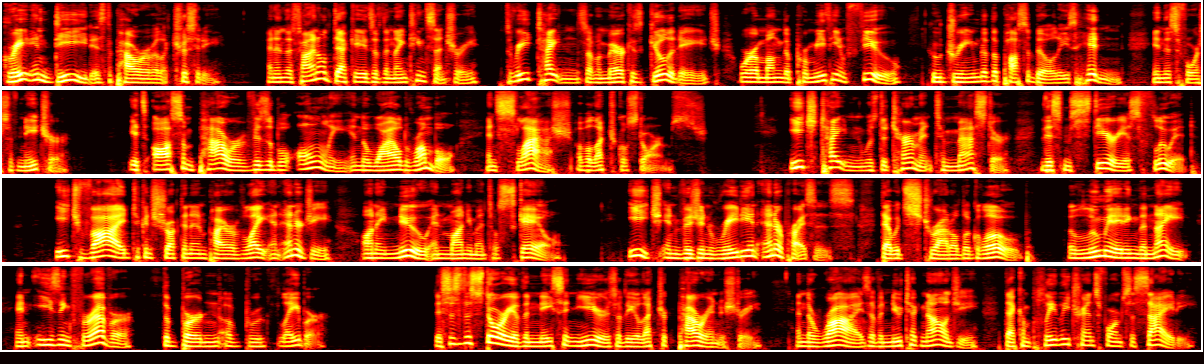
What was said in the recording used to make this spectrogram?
Great indeed is the power of electricity. And in the final decades of the 19th century, three titans of America's Gilded Age were among the Promethean few who dreamed of the possibilities hidden in this force of nature. Its awesome power visible only in the wild rumble and slash of electrical storms. Each Titan was determined to master this mysterious fluid. Each vied to construct an empire of light and energy on a new and monumental scale. Each envisioned radiant enterprises that would straddle the globe, illuminating the night and easing forever the burden of brute labor. This is the story of the nascent years of the electric power industry and the rise of a new technology that completely transformed society.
